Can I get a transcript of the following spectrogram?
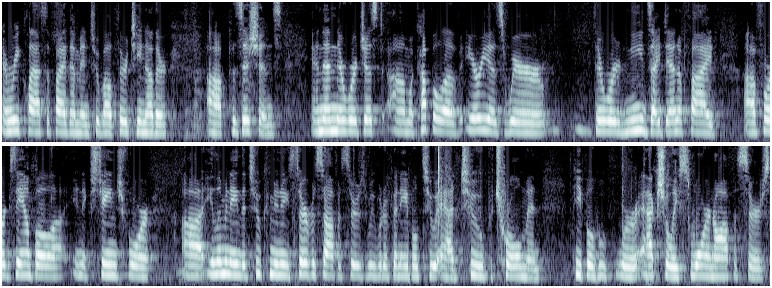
and reclassify them into about 13 other uh, positions. And then there were just um, a couple of areas where there were needs identified. Uh, for example, uh, in exchange for uh, eliminating the two community service officers, we would have been able to add two patrolmen, people who were actually sworn officers.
